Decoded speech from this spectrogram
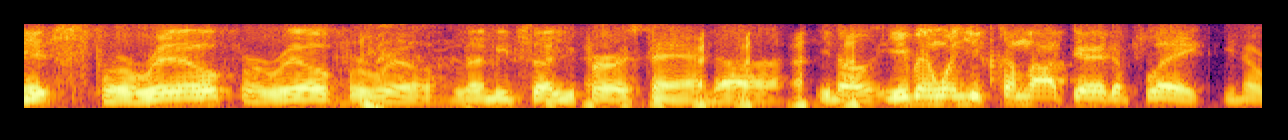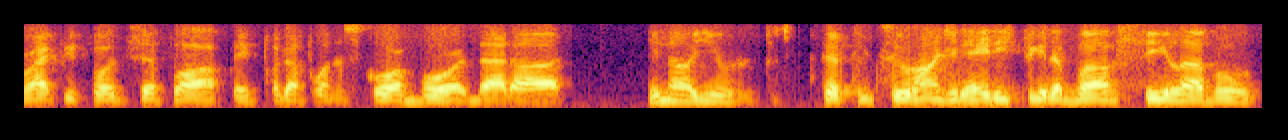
It's for real, for real, for real. Let me tell you firsthand. Uh, you know, even when you come out there to play, you know, right before tip off, they put up on the scoreboard that, uh, you know, you 5,280 feet above sea level.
